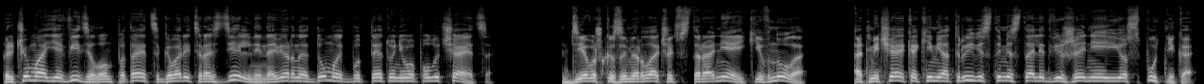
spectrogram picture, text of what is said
Причем, а я видел, он пытается говорить раздельно и, наверное, думает, будто это у него получается. Девушка замерла чуть в стороне и кивнула, отмечая, какими отрывистыми стали движения ее спутника.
